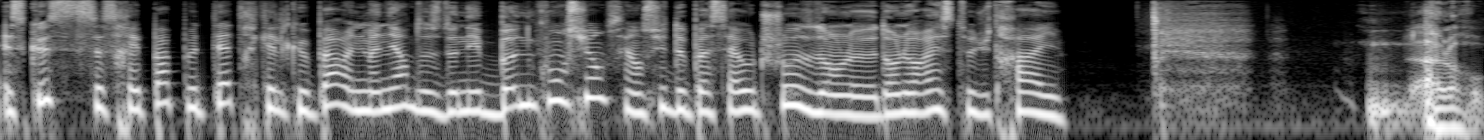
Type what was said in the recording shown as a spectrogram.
Est-ce que ce serait pas peut-être quelque part une manière de se donner bonne conscience et ensuite de passer à autre chose dans le, dans le reste du travail? Alors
